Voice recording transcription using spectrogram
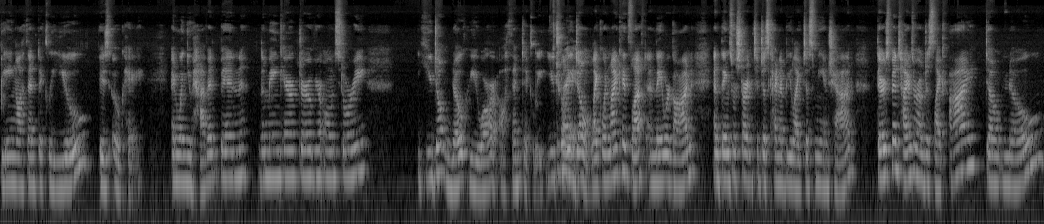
being authentically you is okay, and when you haven't been the main character of your own story. You don't know who you are authentically. You truly Right. don't. Like when my kids left and they were gone and things were starting to just kind of be like just me and Chad, there's been times where I'm just like, I don't know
